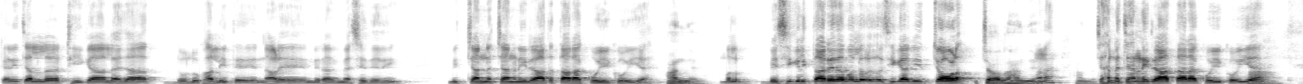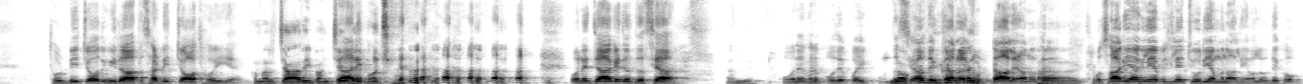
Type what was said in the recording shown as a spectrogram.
ਕਹਿੰਦੀ ਚੱਲ ਠੀਕ ਆ ਲੈ ਜਾ ਡੋਲੂ ਖਾਲੀ ਤੇ ਨਾਲੇ ਮੇਰਾ ਵੀ ਮੈਸੇਜ ਦੇ ਦੀ ਵੀ ਚੰਨ ਚਾਨਣੀ ਰਾਤ ਤਾਰਾ ਕੋਈ ਕੋਈ ਹੈ। ਹਾਂਜੀ। ਮਤਲਬ ਬੇਸਿਕਲੀ ਤਾਰੇ ਦਾ ਮਤਲਬ ਸੀਗਾ ਵੀ ਚੌਲ। ਚਲ ਹਾਂਜੀ। ਹਨਾ? ਚੰਨ ਚਾਨਣੀ ਰਾਤ ਤਾਰਾ ਕੋਈ ਕੋਈ ਹੈ। ਤੁਹਾਡੀ 14ਵੀਂ ਰਾਤ ਸਾਡੀ ਚੌਥ ਹੋਈ ਹੈ। ਮਤਲਬ ਚਾਰ ਹੀ ਪਹੁੰਚੇ ਚਾਰ ਹੀ ਪਹੁੰਚੇ ਉਹਨੇ ਜਾ ਕੇ ਜੋ ਦੱਸਿਆ। ਹਾਂਜੀ। ਉਹਨੇ ਫਿਰ ਉਹਦੇ ਭਾਈ ਦੱਸਿਆ ਉਹਦੇ ਘਰ ਵਾਲੇ ਨੂੰ ਢਾ ਲਿਆ ਉਹਨੂੰ ਫਿਰ। ਉਹ ਸਾਰੀਆਂ ਅਗਲੀਆਂ ਪਿਛਲੀਆਂ ਚੋਰੀਆਂ ਮਨਾ ਲਈਆਂ। ਮਤਲਬ ਦੇਖੋ।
